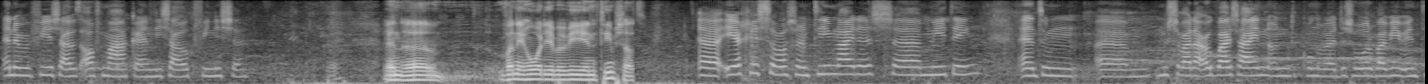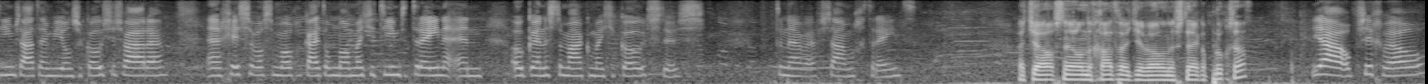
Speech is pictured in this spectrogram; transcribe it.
En nummer 4 zou het afmaken en die zou ook finishen. En eh, wanneer hoorde je bij wie je in het team zat? Uh, eergisteren was er een teamleidersmeeting. en toen ehm, moesten wij daar ook bij zijn. En toen konden we dus horen bij wie we in het team zaten en wie onze coaches waren. En gisteren was de mogelijkheid om dan met je team te trainen en ook kennis te maken met je coach. Dus toen hebben we even samen getraind. Had je al snel in de gaten dat je wel in een sterke ploeg zat? Ja, op zich wel.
